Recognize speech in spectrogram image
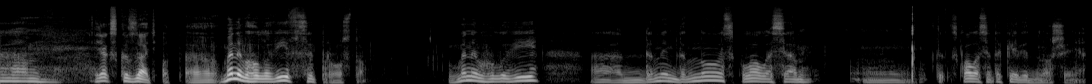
Ем, як сказати, от, е, в мене в голові все просто. В мене в голові е, давним-давно склалося, склалося таке відношення.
